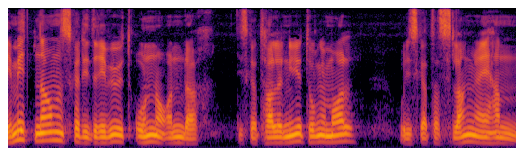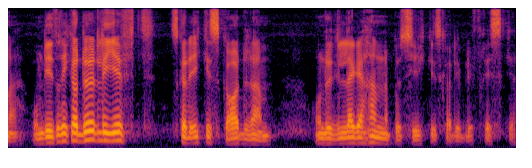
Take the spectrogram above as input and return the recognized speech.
I mitt navn skal de drive ut onde ånder. De skal tale nye tungemål, og de skal ta slanger i hendene. Om de drikker dødelig gift, skal det ikke skade dem. Og når de legger hendene på syke, skal de bli friske.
